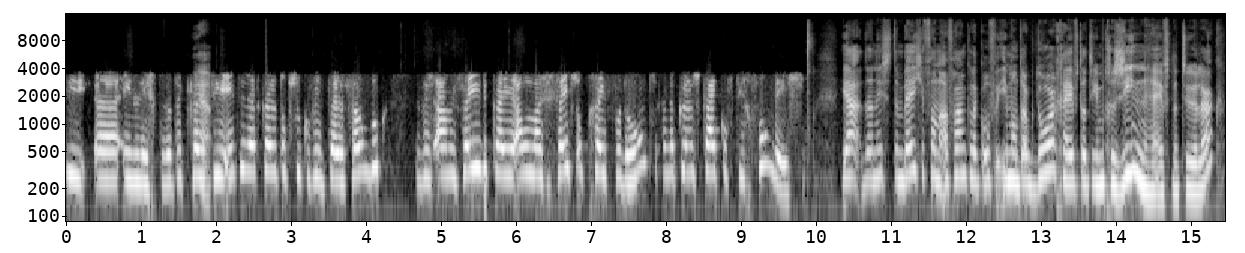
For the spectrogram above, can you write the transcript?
die eh, inlichten. Dat ik, kan je Ja. via internet kan je dat opzoeken of in het telefoonboek. Dat is AMIV, dan kan je allerlei gegevens opgeven voor de hond. En dan kunnen ze kijken of die gevonden is. Ja, dan is het een beetje van afhankelijk of iemand ook doorgeeft dat hij hem gezien heeft natuurlijk.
